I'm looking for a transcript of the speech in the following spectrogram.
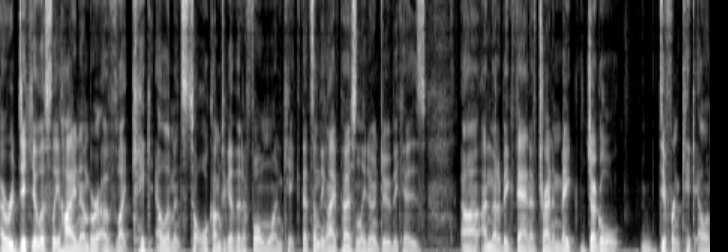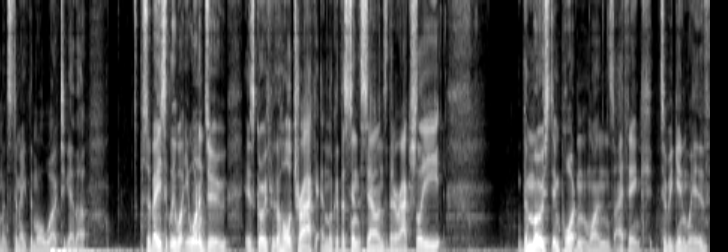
a ridiculously high number of like kick elements to all come together to form one kick. That's something I personally don't do because uh, I'm not a big fan of trying to make juggle different kick elements to make them all work together. So basically, what you want to do is go through the whole track and look at the synth sounds that are actually the most important ones, I think, to begin with,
